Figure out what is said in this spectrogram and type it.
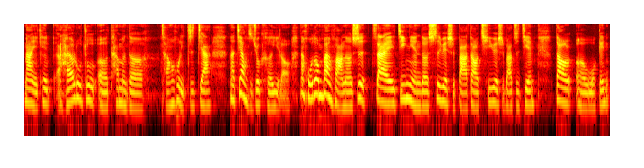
那也可以还要入住呃他们的。产后护理之家，那这样子就可以了。那活动办法呢，是在今年的四月十八到七月十八之间，到呃，我给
